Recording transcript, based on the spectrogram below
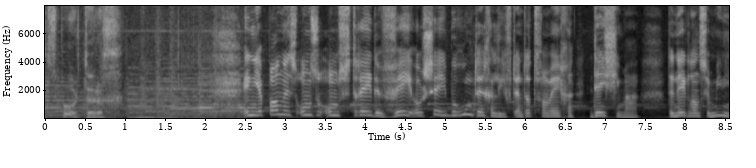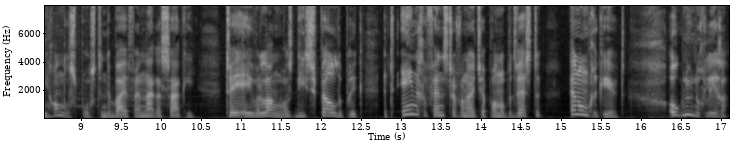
Het spoor terug. In Japan is onze omstreden VOC beroemd en geliefd. En dat vanwege Deshima, de Nederlandse mini-handelspost in de baai van Nagasaki. Twee eeuwen lang was die speldeprik het enige venster vanuit Japan op het westen en omgekeerd. Ook nu nog leren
